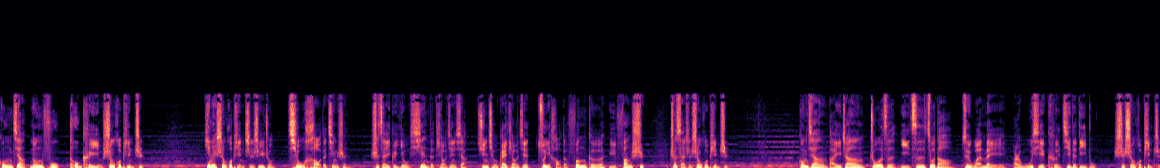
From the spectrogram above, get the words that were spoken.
工匠、农夫都可以有生活品质。因为生活品质是一种求好的精神，是在一个有限的条件下寻求该条件最好的风格与方式，这才是生活品质。工匠把一张桌子、椅子做到最完美而无懈可击的地步，是生活品质；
